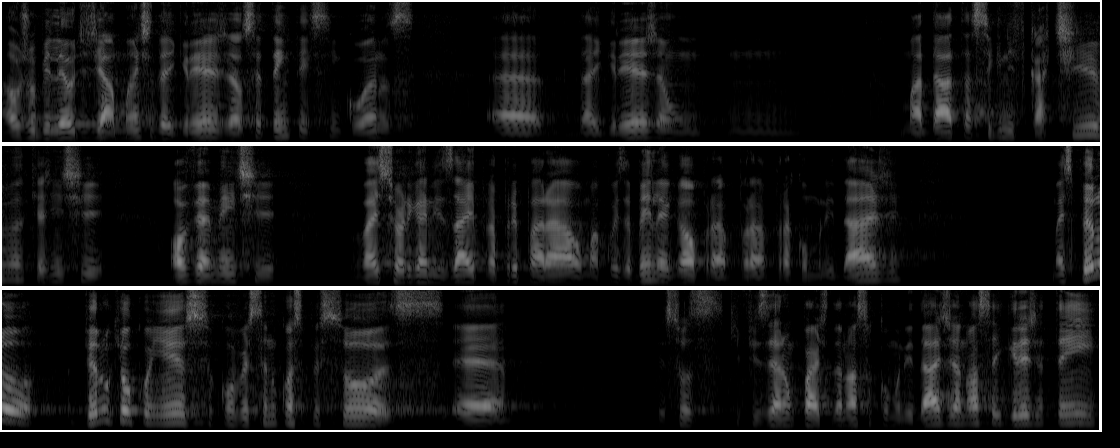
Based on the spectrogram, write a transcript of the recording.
ao jubileu de diamante da igreja, aos 75 anos é, da igreja, um, um, uma data significativa que a gente, obviamente, vai se organizar para preparar uma coisa bem legal para a comunidade. Mas pelo, pelo que eu conheço, conversando com as pessoas, é, pessoas que fizeram parte da nossa comunidade, a nossa igreja tem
